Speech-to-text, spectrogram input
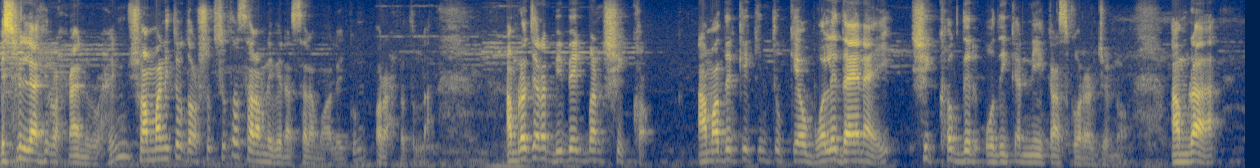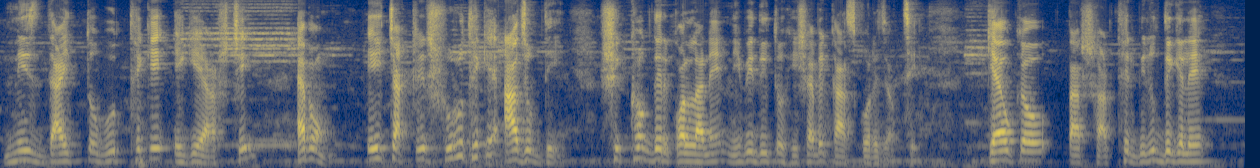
বিসমিল্লাহ রহমান রহিম। সম্মানিত দর্শক শ্রোতা, সালাম নেবেন, আসসালামু আলাইকুম রহমতুল্লাহ। আমরা যারা বিবেকবান শিক্ষক, আমাদেরকে কিন্তু কেউ বলে দেয় নাই শিক্ষকদের অধিকার নিয়ে কাজ করার জন্য। আমরা নিজ দায়িত্ববোধ থেকে এগিয়ে আসছি এবং এই চাকরির শুরু থেকে আজ অবধি শিক্ষকদের কল্যাণে নিবেদিত হিসাবে কাজ করে যাচ্ছি। কেউ কেউ তার স্বার্থের বিরুদ্ধে গেলে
